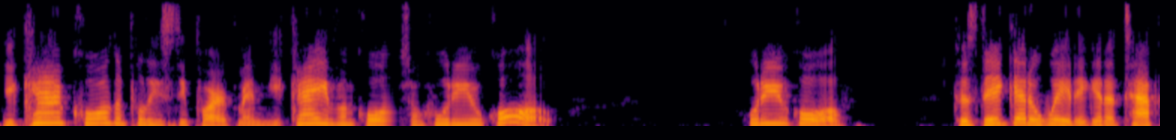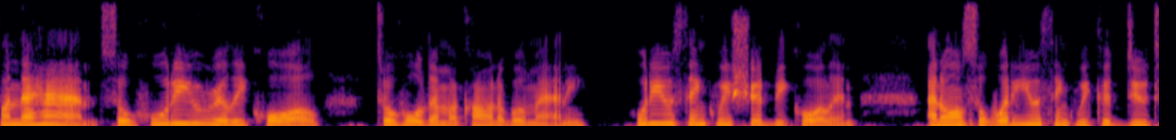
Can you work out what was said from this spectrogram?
you can't call the police department, you can't even call. So who do you call? Who do you call? Because they get away, they get a tap on the hand. So who do you really call to hold them accountable, Manny? Who do you think we should be calling? And also, what do you think we could do to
